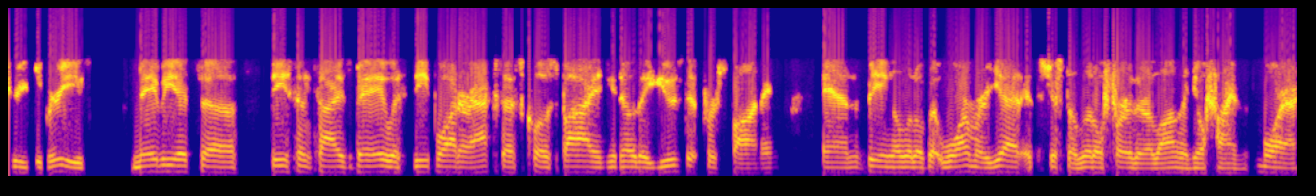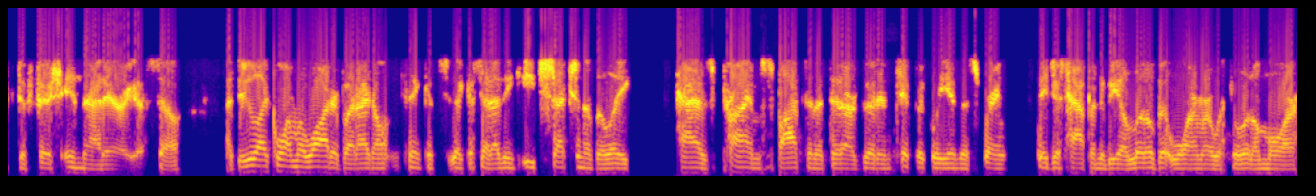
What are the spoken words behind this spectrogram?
three degrees, maybe it's a decent sized bay with deep water access close by, and you know they used it for spawning. And being a little bit warmer yet, it's just a little further along, and you'll find more active fish in that area. So I do like warmer water, but I don't think it's like I said. I think each section of the lake has prime spots in it that are good, and typically in the spring they just happen to be a little bit warmer with a little more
